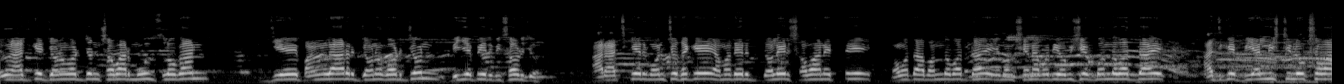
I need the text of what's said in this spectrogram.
এবং আজকের জনগর্জন সভার মূল স্লোগান যে বাংলার জনগর্জন বিজেপির বিসর্জন আর আজকের মঞ্চ থেকে আমাদের দলের সভানেত্রী মমতা বন্দ্যোপাধ্যায় এবং সেনাপতি অভিষেক বন্দ্যোপাধ্যায় আজকে বিয়াল্লিশটি লোকসভা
